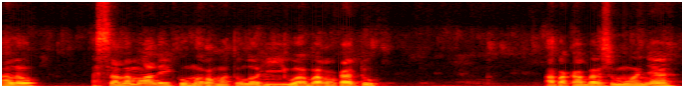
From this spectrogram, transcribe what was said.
Halo, Assalamualaikum warahmatullahi wabarakatuh. Apa kabar semuanya?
